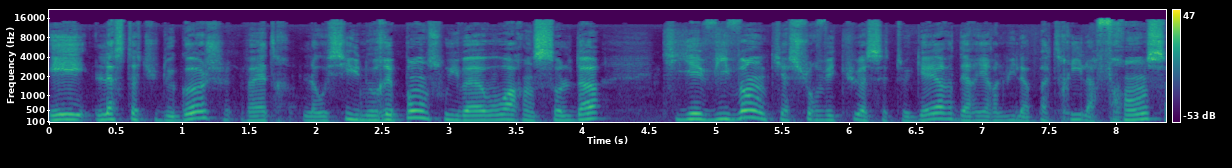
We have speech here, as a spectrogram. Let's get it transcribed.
Et la statue de gauche va être là aussi une réponse où il va y avoir un soldat qui est vivant, qui a survécu à cette guerre, derrière lui la patrie, la France,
